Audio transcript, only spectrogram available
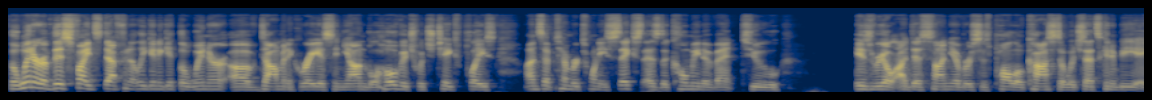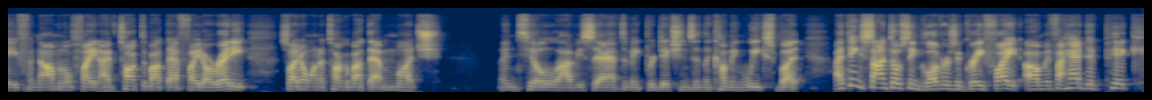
the winner of this fight's definitely going to get the winner of Dominick Reyes and Jan Blachowicz, which takes place on September 26th as the co-main event to Israel Adesanya versus Paulo Costa, which that's going to be a phenomenal fight. I've talked about that fight already, so I don't want to talk about that much until obviously I have to make predictions in the coming weeks. But I think Santos and Glover is a great fight. Um, if I had to pick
